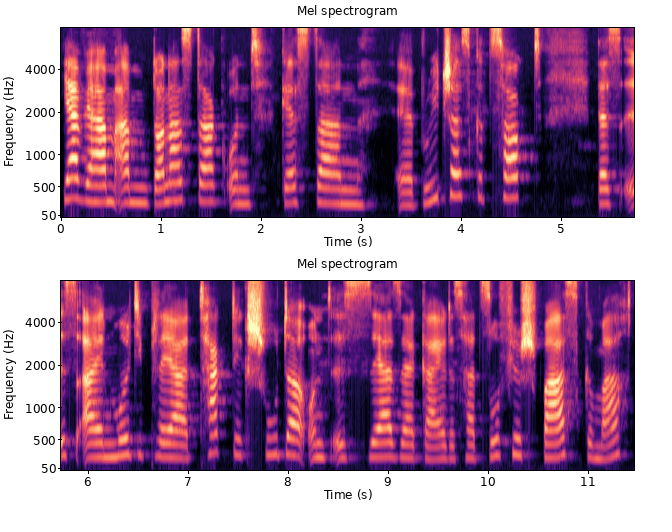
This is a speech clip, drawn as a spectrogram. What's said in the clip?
Ja, wir haben am Donnerstag und gestern äh, Breachers gezockt. Das ist ein Multiplayer-Taktik-Shooter und ist sehr, sehr geil. Das hat so viel Spaß gemacht.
